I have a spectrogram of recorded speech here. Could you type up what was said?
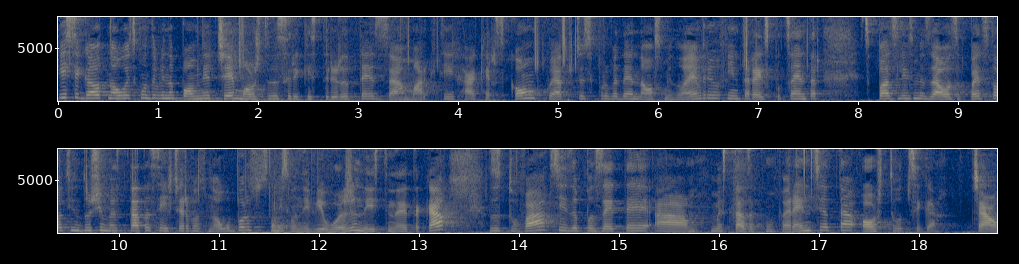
И сега отново искам да ви напомня, че можете да се регистрирате за Marketing Hackers.com, която ще се проведе на 8 ноември в Интерекспо център. Запазили сме зала за 500 души, местата се изчерпват много бързо, в смисъл не ви лъжа, наистина е така. Затова си запазете а, места за конференцията още от сега. Чао!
